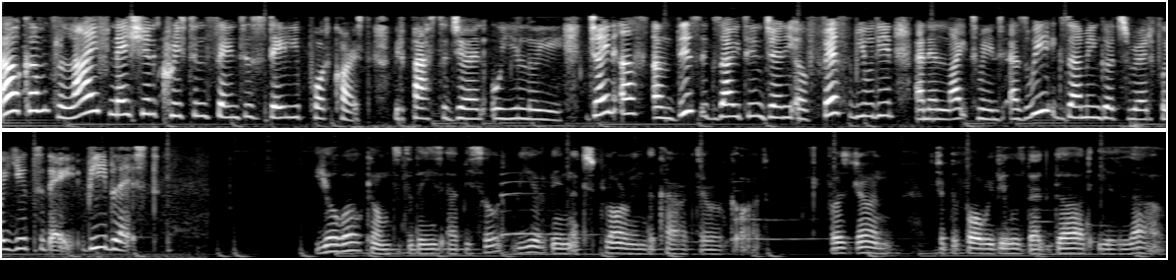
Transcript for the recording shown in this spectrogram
Welcome to Life Nation Christian Center's daily podcast with Pastor John Oyinloye. Join us on this exciting journey of faith building and enlightenment as we examine God's word for you today. Be blessed. You're welcome to today's episode. We have been exploring the character of God. First John chapter 4 reveals that God is love.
